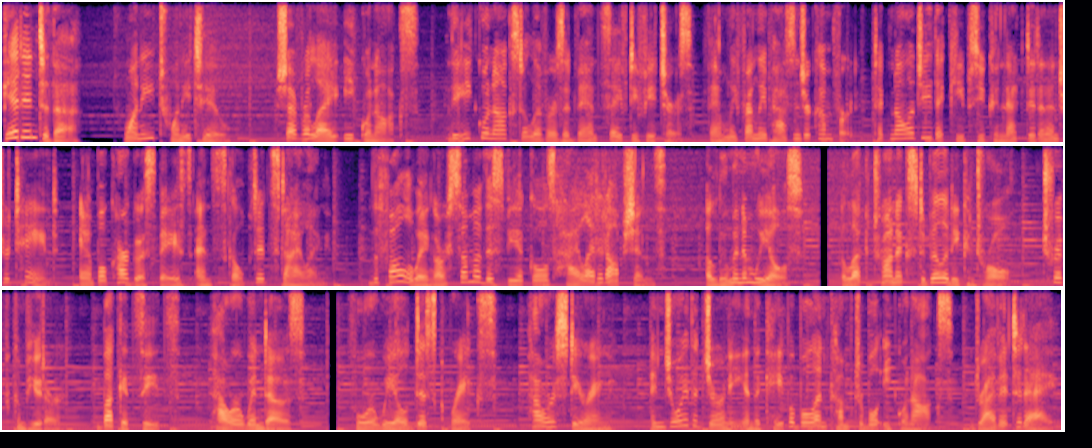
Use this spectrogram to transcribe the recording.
Get into the 2022 Chevrolet Equinox. The Equinox delivers advanced safety features, family-friendly passenger comfort, technology that keeps you connected and entertained, ample cargo space, and sculpted styling. The following are some of this vehicle's highlighted options. Aluminum wheels, electronic stability control, trip computer, bucket seats, power windows, four-wheel disc brakes, power steering. Enjoy the journey in the capable and comfortable Equinox. Drive it today.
